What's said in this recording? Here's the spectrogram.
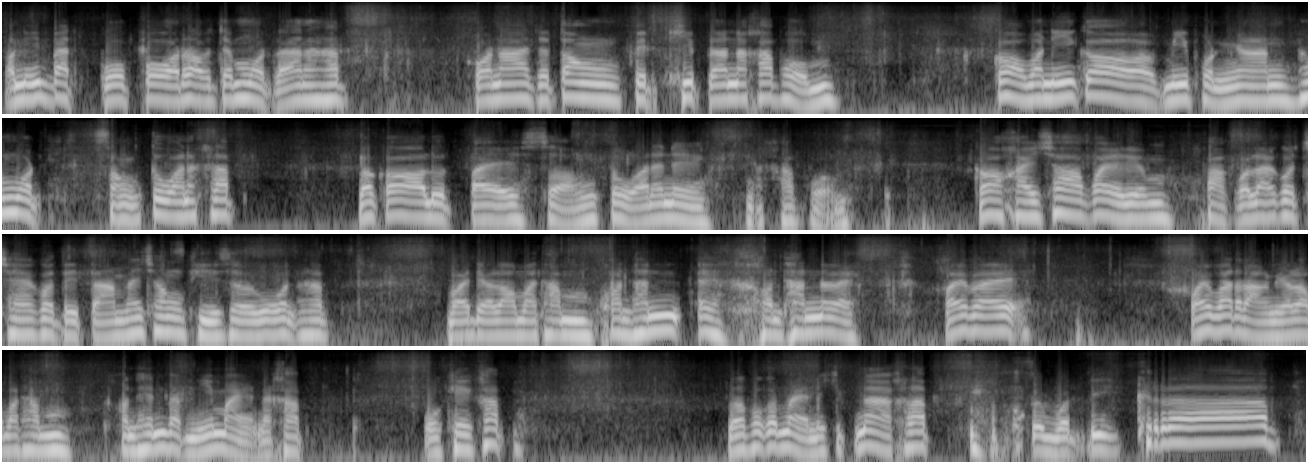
ตอนนี้แบตโกโปรเราจะหมดแล้วนะครับ ก็น่าจะต้องปิดคลิปแล้วนะครับผม ก็วันนี้ก็มีผลงานทั้งหมด 2 ตัวนะครับ แล้วก็หลุดไป 2 ตัวนั่นเองนะครับผม ก็ใครชอบก็อย่าลืมฝากกดไลค์กดแชร์กดติดตามให้ช่อง P Servo นะครับไว้เดี๋ยวเรามาทำคอนเทนต์เอ้ยคอนเทนต์อะไรไว้ไว้ไว้วันหลังเดี๋ยวเรามาทำคอนเทนต์แบบนี้ใหม่นะครับ โอเคครับ แล้วพบกันใหม่ในคลิปหน้าครับ สวัสดีครับ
